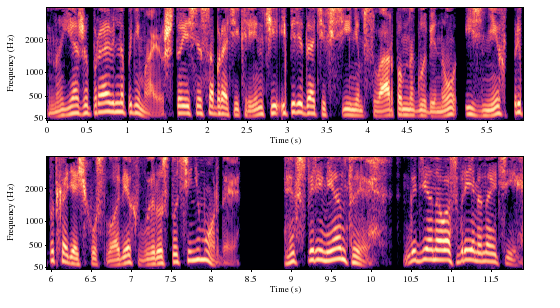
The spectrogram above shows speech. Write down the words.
Но я же правильно понимаю, что если собрать икринки и передать их синим сларпам на глубину, из них при подходящих условиях вырастут синеморды. «Эксперименты. Где на вас время найти?»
